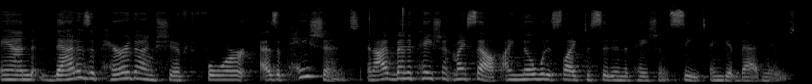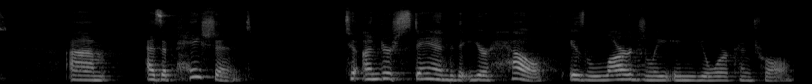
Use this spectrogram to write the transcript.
And that is a paradigm shift for, as a patient, and I've been a patient myself, I know what it's like to sit in a patient's seat and get bad news. Um, as a patient, to understand that your health is largely in your control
